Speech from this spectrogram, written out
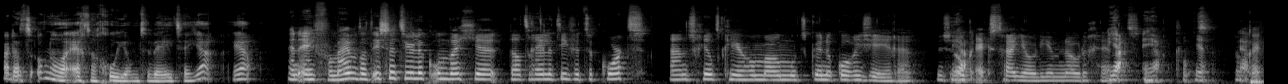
Maar dat is ook nog wel echt een goeie om te weten. Ja, ja. En even voor mij, want dat is natuurlijk omdat je dat relatieve tekort aan schildklierhormoon moet kunnen corrigeren. Dus Ja. ook extra jodium nodig hebt. Ja, ja klopt. Ja, oké.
